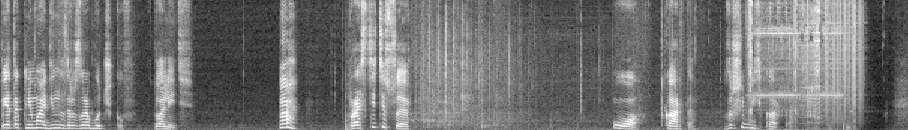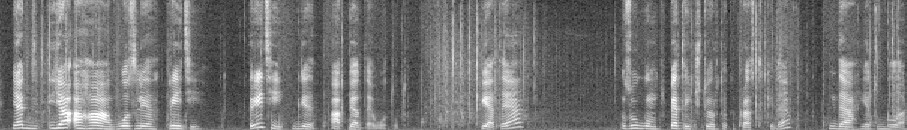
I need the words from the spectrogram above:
я так понимаю, один из разработчиков в туалете. А, простите, сэр. О, карта. Зашибись, карта. Я, я, ага, возле третьей. Третий? Где? А, пятая, вот тут. Пятая. За углом. Пятая и четвертая как раз таки, да? Да, я тут была.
